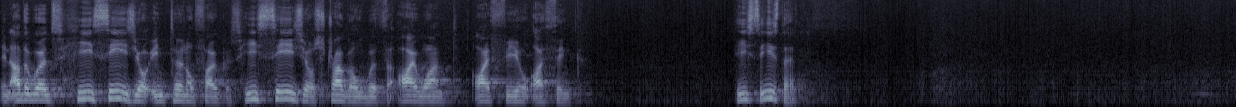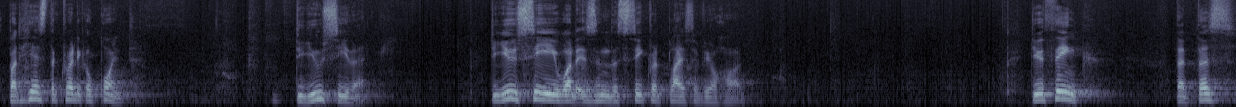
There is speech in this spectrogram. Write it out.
In other words, He sees your internal focus. He sees your struggle with the I want, I feel, I think. He sees that. But here's the critical point Do you see that? Do you see what is in the secret place of your heart? Do you think that this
